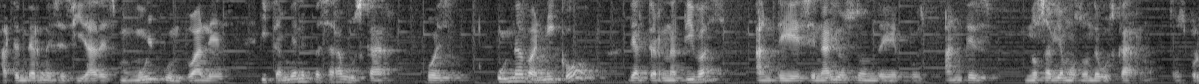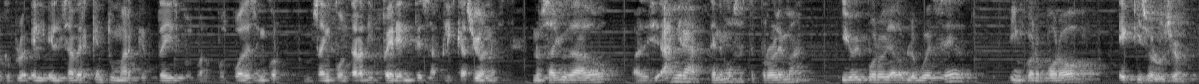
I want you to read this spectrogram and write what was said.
atender necesidades muy puntuales y también empezar a buscar pues un abanico de alternativas ante escenarios donde pues antes no sabíamos dónde buscar. ¿no? Entonces, por ejemplo, el, saber que en tu marketplace, pues bueno, pues puedes encontrar diferentes aplicaciones, nos ha ayudado a decir, ah, mira, tenemos este problema y hoy por hoy AWS incorporó X solución.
